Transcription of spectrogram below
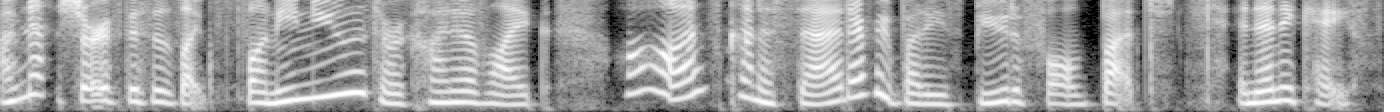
I'm not sure if this is like funny news or kind of like, oh, that's kind of sad. Everybody's beautiful. But in any case,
